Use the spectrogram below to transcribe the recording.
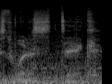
Christ, what a stick.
